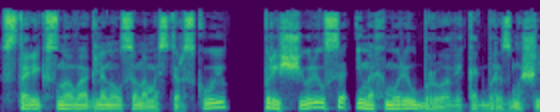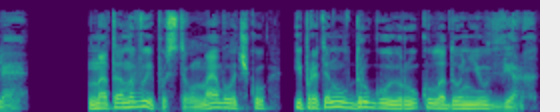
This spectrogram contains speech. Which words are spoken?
Старик снова оглянулся на мастерскую, прищурился и нахмурил брови, как бы размышляя. Натан выпустил наволочку и протянул другую руку ладонью вверх,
